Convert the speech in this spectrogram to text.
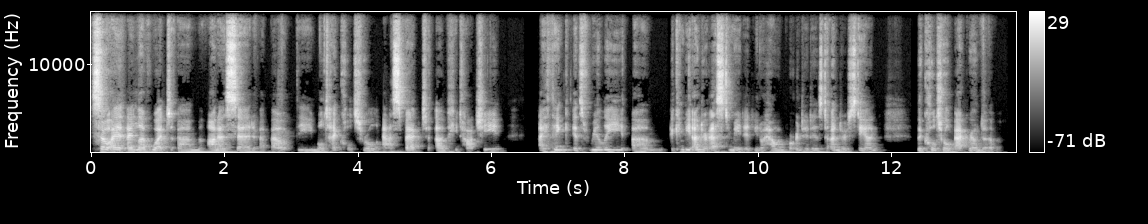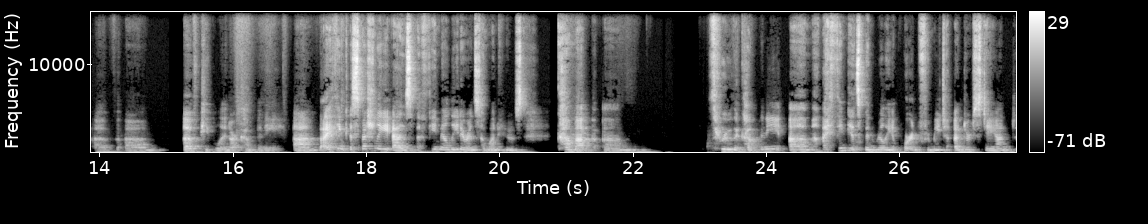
So I, I love what um, Anna said about the multicultural aspect of Hitachi. I think it's really um, it can be underestimated. You know how important it is to understand the cultural background of of, um, of people in our company. Um, but I think especially as a female leader and someone who's come up um, through the company, um, I think it's been really important for me to understand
